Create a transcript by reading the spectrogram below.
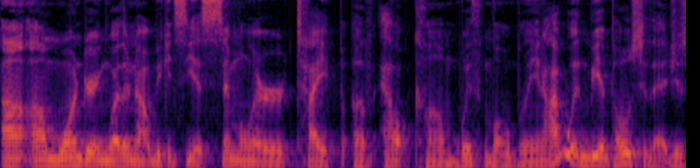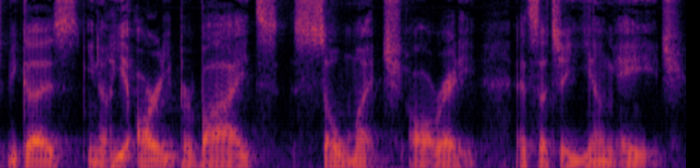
I'm wondering whether or not we could see a similar type of outcome with Mobley. And I wouldn't be opposed to that just because, you know, he already provides so much already at such a young age.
